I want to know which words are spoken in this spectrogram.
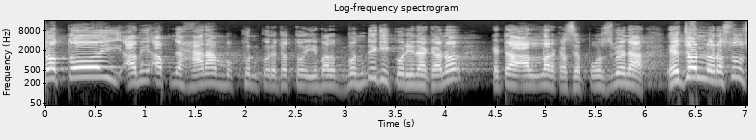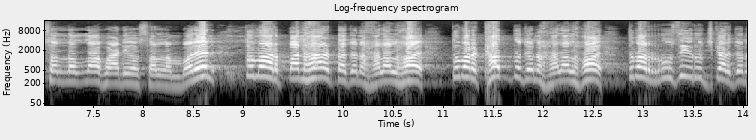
যতই আমি আপনি হারাম বক্ষণ করে যত ইবাদত বন্দিগি করি না কেন এটা আল্লাহর কাছে পৌঁছবে না। এজন্য রসুল সাল্লাহ আলী সাল্লাম বলেন, তোমার পানহারটা যেন হালাল হয়, তোমার খাদ্য যেন হালাল হয়, তোমার রুজি রোজগার যেন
